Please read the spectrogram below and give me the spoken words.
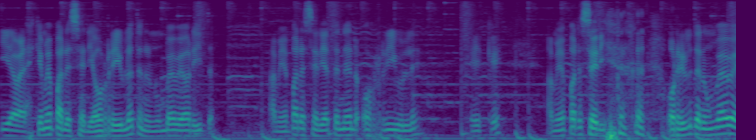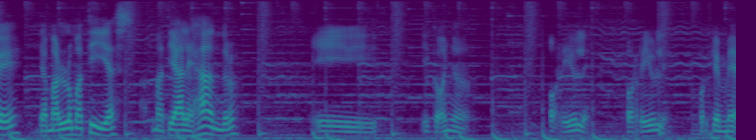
y la verdad es que me parecería horrible tener un bebé ahorita. A mí me parecería tener horrible, ¿qué? qué? A mí me parecería horrible tener un bebé, llamarlo Matías, Matías Alejandro, y, y coño, horrible, horrible. Porque me-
